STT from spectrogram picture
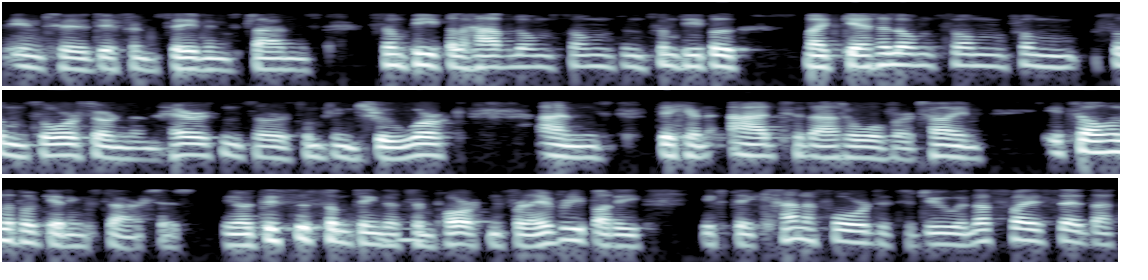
into different savings plans. Some people have lump sums and some people might get a lump sum from some source or an inheritance or something through work and they can add to that over time. It's all about getting started. You know, this is something that's mm-hmm. important for everybody if they can afford it to do. And that's why I said that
